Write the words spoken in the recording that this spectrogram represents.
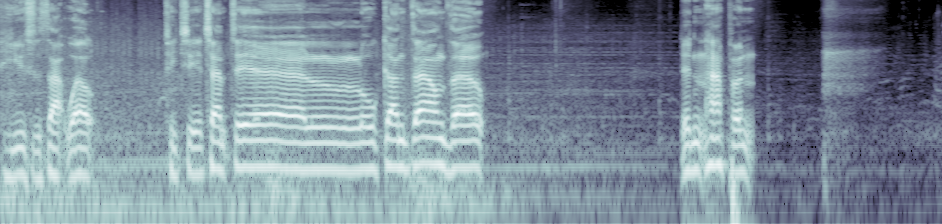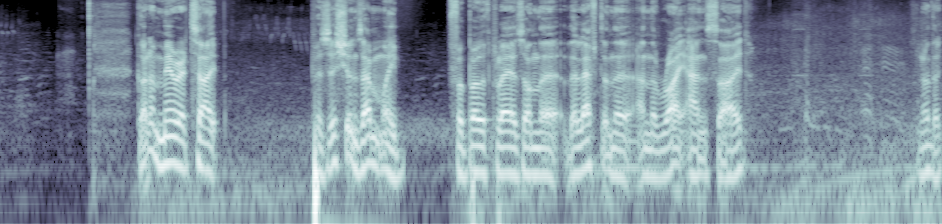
He uses that well. TT attempt here. All gunned down though. Didn't happen. Got a mirror type positions, haven't we? For both players on the, the left and the and the right hand side. Another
